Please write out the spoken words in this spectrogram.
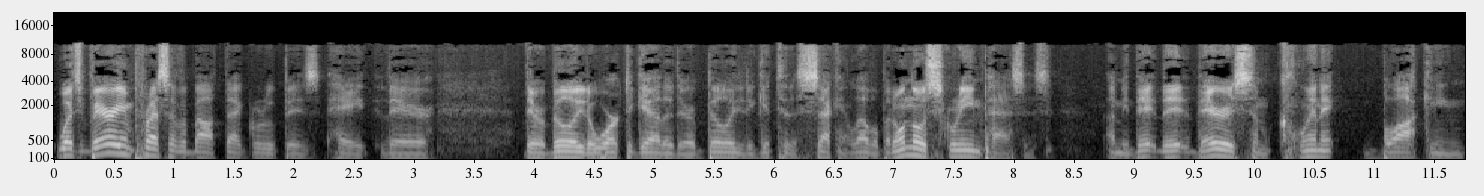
what's very impressive about that group is hey their their ability to work together, their ability to get to the second level. But on those screen passes, I mean they, they, there is some clinic blocking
